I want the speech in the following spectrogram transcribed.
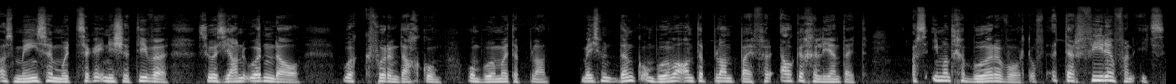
as mense moet sulke inisiatiewe soos Jan Odendaal ook vorendag kom om bome te plant. Mense moet dink om bome aan te plant by vir elke geleentheid as iemand gebore word of 'n terviering van iets.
